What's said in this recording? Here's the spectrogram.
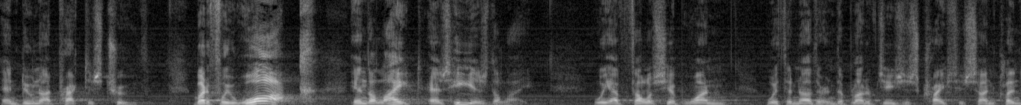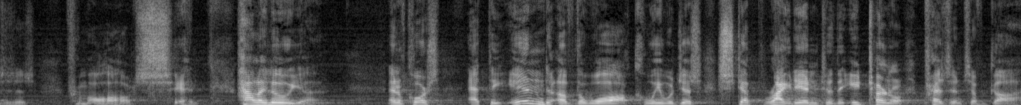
and do not practice truth. But if we walk in the light as he is the light, we have fellowship one with another, and the blood of Jesus Christ, his son, cleanses us from all sin. Hallelujah. And of course, at the end of the walk, we will just step right into the eternal presence of God.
